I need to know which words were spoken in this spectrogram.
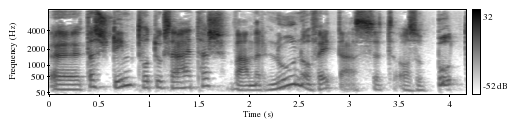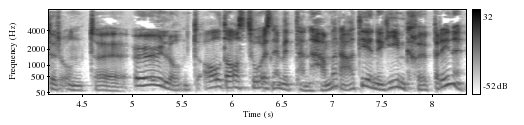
Äh, das stimmt, was du gesagt hast. Wenn wir nur noch Fett essen, also Butter und äh, Öl und all das zu uns nehmen, dann haben wir auch die Energie im Körper drin.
